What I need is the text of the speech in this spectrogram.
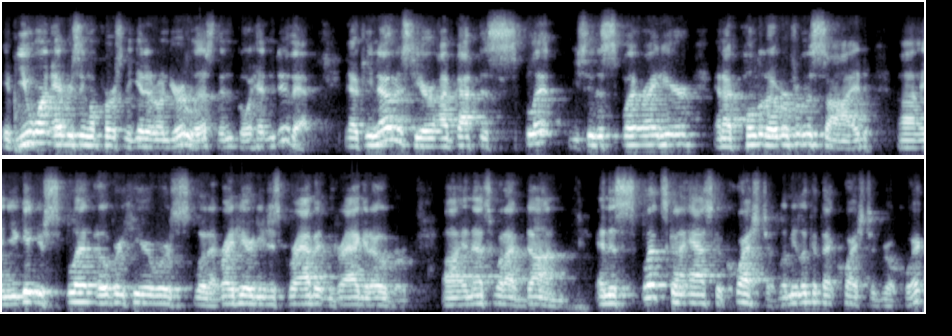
If you want every single person to get it on your list, then go ahead and do that. Now, if you notice here, I've got this split. You see this split right here? And I've pulled it over from the side. Uh, and you get your split over here. Where's the split at? Right here. You just grab it and drag it over. Uh, and that's what I've done. And this split's going to ask a question. Let me look at that question real quick.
